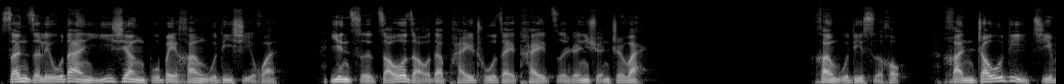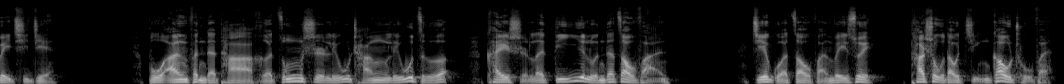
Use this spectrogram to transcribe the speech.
三子刘旦一向不被汉武帝喜欢，因此早早的排除在太子人选之外。汉武帝死后。汉昭帝即位期间，不安分的他和宗室刘长、刘泽开始了第一轮的造反，结果造反未遂，他受到警告处分。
